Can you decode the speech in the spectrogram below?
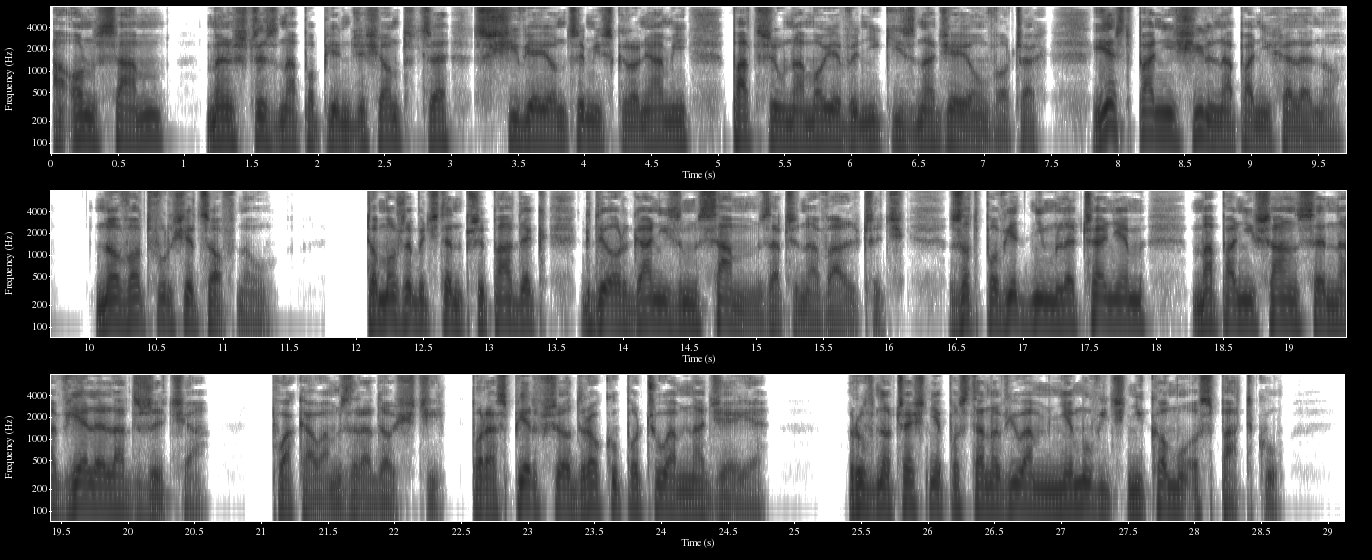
a on sam, mężczyzna po pięćdziesiątce z siwiejącymi skroniami, patrzył na moje wyniki z nadzieją w oczach. Jest pani silna, pani Heleno. Nowotwór się cofnął. To może być ten przypadek, gdy organizm sam zaczyna walczyć. Z odpowiednim leczeniem ma pani szansę na wiele lat życia. Płakałam z radości. Po raz pierwszy od roku poczułam nadzieję. Równocześnie postanowiłam nie mówić nikomu o spadku.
